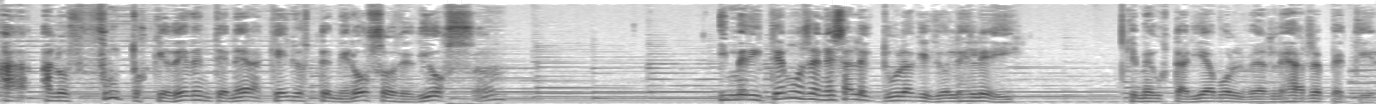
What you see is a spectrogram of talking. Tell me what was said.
a, los frutos que deben tener aquellos temerosos de Dios. ¿eh? Y meditemos en esa lectura que yo les leí, que me gustaría volverles a repetir.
